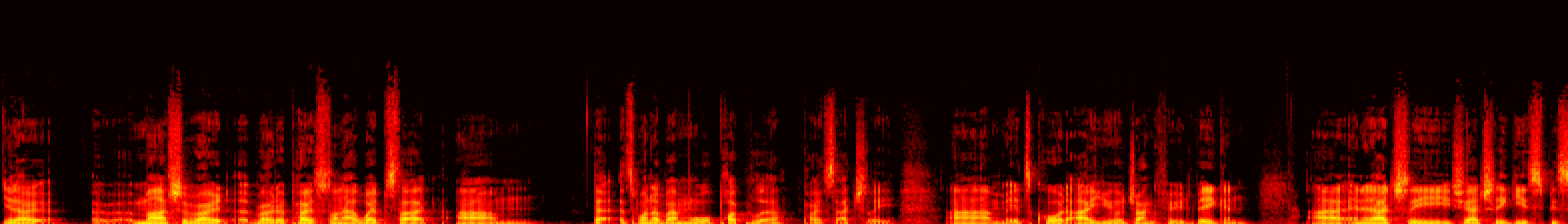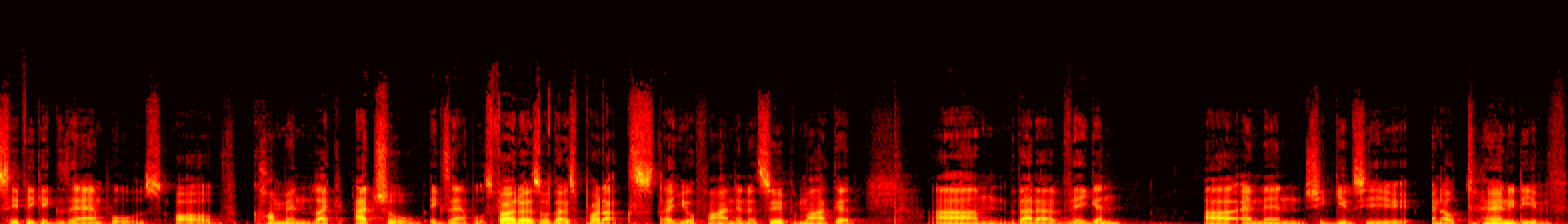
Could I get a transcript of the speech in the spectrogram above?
you know Marsha wrote wrote a post on our website um that it's one of our more popular posts actually. Um, it's called "Are You a Junk Food Vegan?" Uh, and it actually she actually gives specific examples of common like actual examples, photos of those products that you'll find in a supermarket um, that are vegan, uh, and then she gives you an alternative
